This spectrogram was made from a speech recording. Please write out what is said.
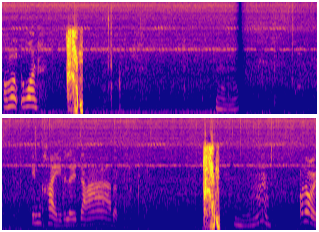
ปลาหมึกทุกคนจิ้มไข่ไปเลยจ้าแบบอืมอร่อย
